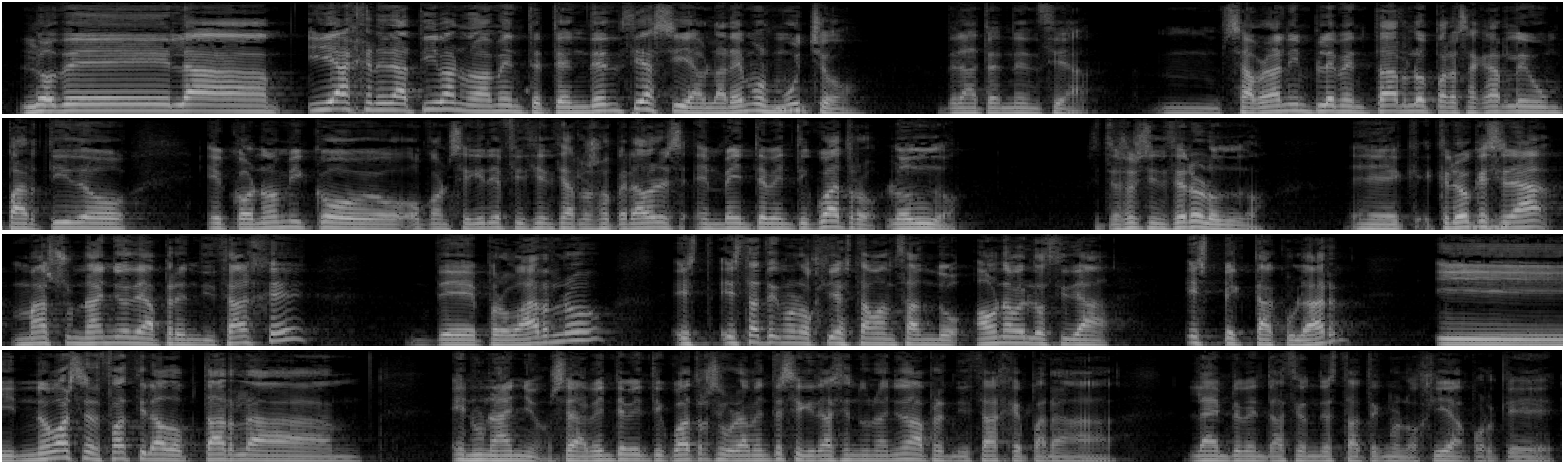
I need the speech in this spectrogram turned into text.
Lo de la IA generativa, nuevamente, tendencia, sí, hablaremos mucho de la tendencia. Mm, ¿Sabrán implementarlo para sacarle un partido económico o conseguir eficiencias los operadores en 2024? Lo dudo. Si te soy sincero, lo dudo. Eh, creo que será más un año de aprendizaje, de probarlo. Esta tecnología está avanzando a una velocidad espectacular y no va a ser fácil adoptarla en un año. O sea, 2024 seguramente seguirá siendo un año de aprendizaje para la implementación de esta tecnología, porque,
